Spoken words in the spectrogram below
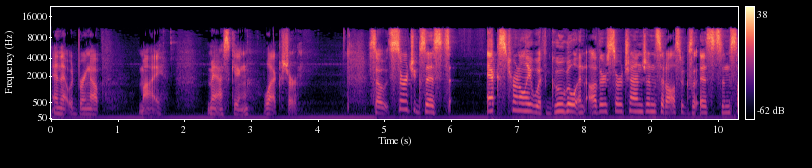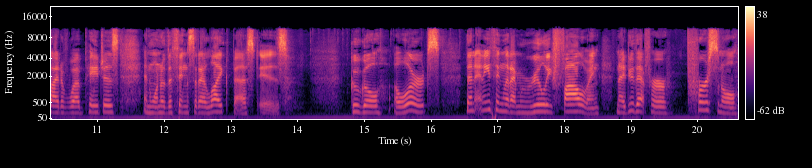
and that would bring up my masking lecture. So search exists externally with Google and other search engines. It also exists inside of web pages, and one of the things that I like best is Google Alerts. Then anything that I'm really following, and I do that for personal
